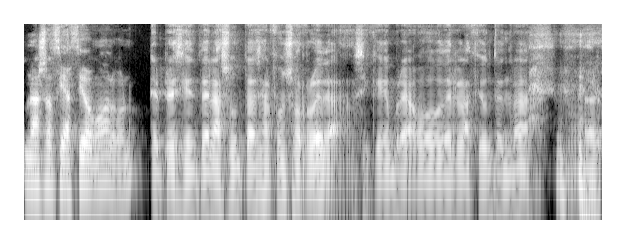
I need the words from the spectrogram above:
una asociación o algo, ¿no? El presidente de la Junta es Alfonso Rueda, así que, hombre, algo de relación tendrá. Claro.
